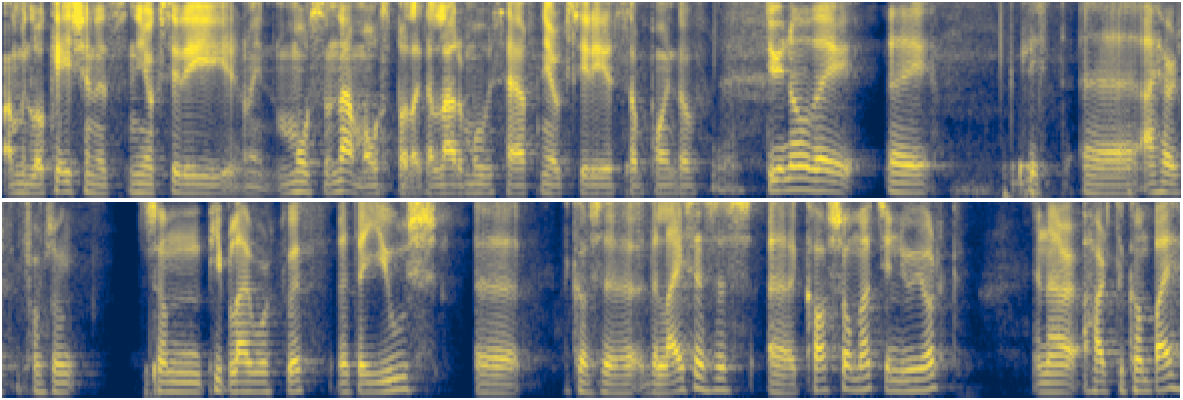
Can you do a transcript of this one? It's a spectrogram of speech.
I mean, location is New York City. I mean, most not most, but like a lot of movies have New York City as some point of. Do you know they they at least uh, I heard from some some people I worked with that they use uh, because uh, the licenses uh, cost so much in New York and are hard to come by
